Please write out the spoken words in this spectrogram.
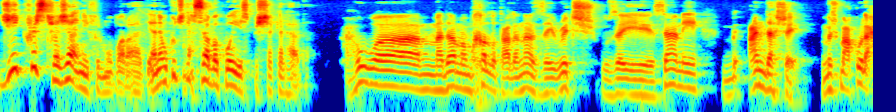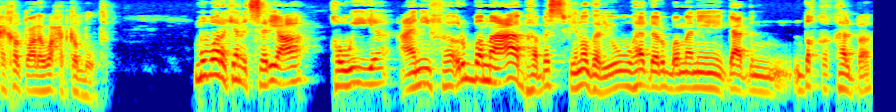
جي كريست فاجأني في المباراة هذه. أنا ما كنتش نحسبها كويس بالشكل هذا. هو ما دام مخلط على ناس زي ريتش وزي سامي عنده شيء. مش معقوله حيخلطوا على واحد كلوط المباراة كانت سريعة قوية عنيفة ربما عابها بس في نظري وهذا ربما أنا قاعد ندقق هلبة.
